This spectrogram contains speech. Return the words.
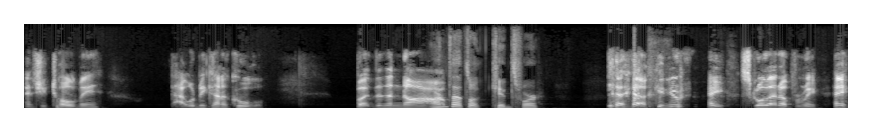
And she told me, that would be kind of cool. But then the knob, Aren't that what kids for? yeah, yeah. Can you, hey, scroll that up for me? Hey,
